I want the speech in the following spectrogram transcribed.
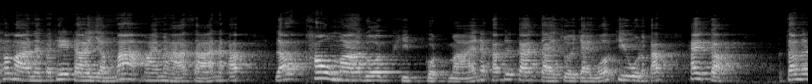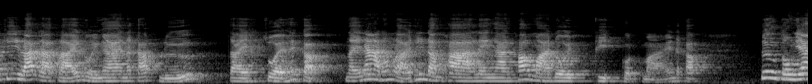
เข้ามาในประเทศไทยอย่างมากมายมหาศาลนะครับ แล้วเข้ามาโดยผิดกฎหมายนะครับ ด้วยการจ่ายสวยจ่ายหัวคิวนะครับ ให้กับเจ้าหน้าที่รัฐหลากหลายหน่วยงานนะครับ หรือจ่ายสวยให้กับนายหน้าทั้งหลายที่นำพาแรงงานเข้ามาโดยผิดกฎหมายนะครับ ซึ่งตรงนี้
